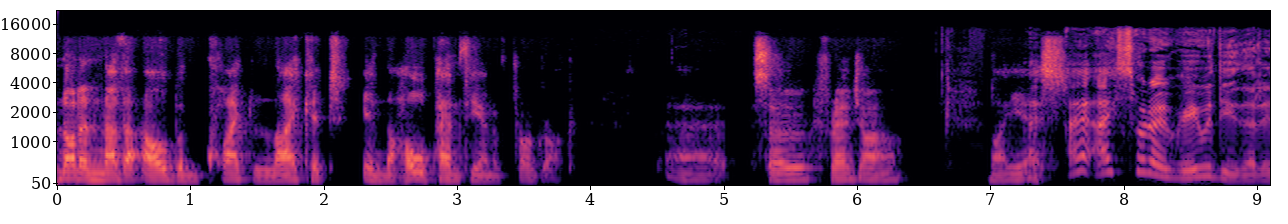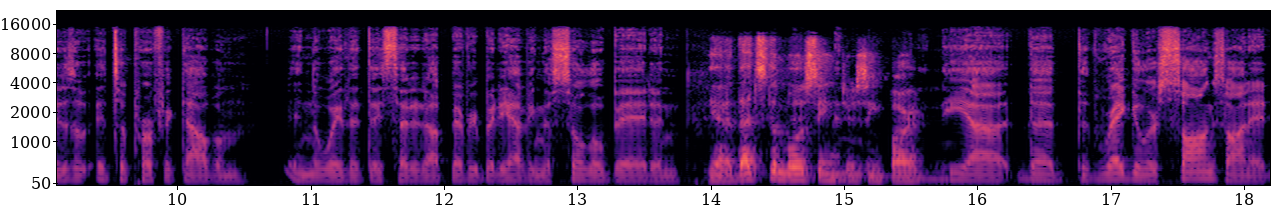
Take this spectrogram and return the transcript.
not another album quite like it in the whole pantheon of prog rock. Uh, so fragile, but yes. I, I sort of agree with you that it is a, it's a perfect album in the way that they set it up. Everybody having the solo bit and yeah, that's the most interesting and, part. And the uh, the the regular songs on it,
